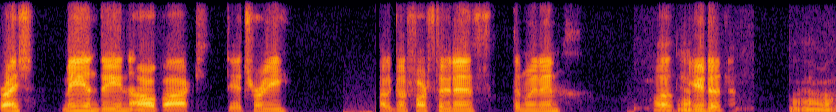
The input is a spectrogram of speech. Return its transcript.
Right, me and Dean are back. Day three. Had a good first two days, didn't we, Dean? Well, Yeah. you did. Ah, well,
